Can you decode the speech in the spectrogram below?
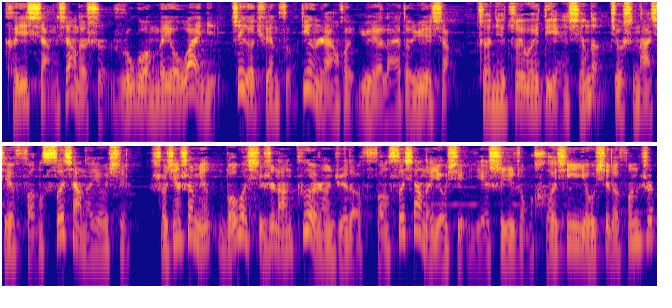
可以想象的是，如果没有外力，这个圈子定然会越来的越小。这里最为典型的就是那些粉丝向的游戏。首先声明，萝卜喜之郎个人觉得粉丝向的游戏也是一种核心游戏的分支，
